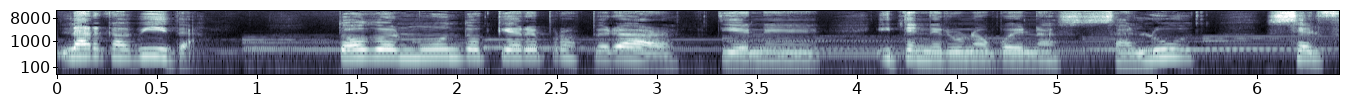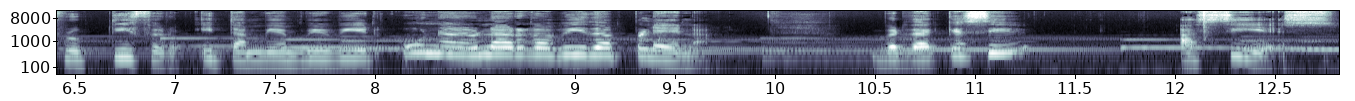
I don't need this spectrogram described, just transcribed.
larga vida, todo el mundo quiere prosperar tiene, y tener una buena salud, ser fructífero y también vivir una larga vida plena. ¿Verdad que sí? Así es.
